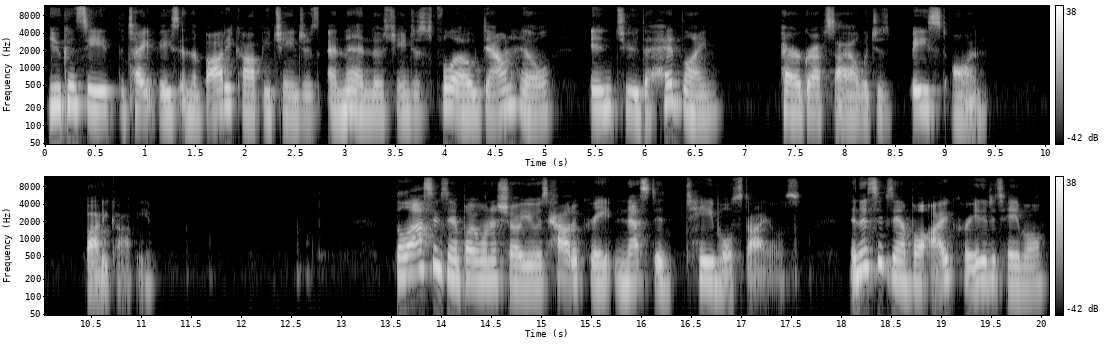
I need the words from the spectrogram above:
you can see the typeface and the body copy changes, and then those changes flow downhill into the headline paragraph style, which is based on body copy. The last example I want to show you is how to create nested table styles. In this example, I created a table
